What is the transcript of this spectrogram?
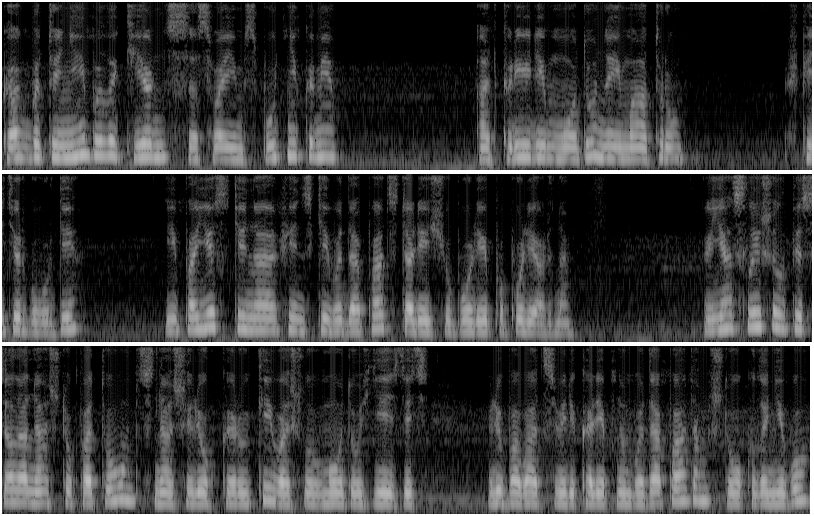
Как бы то ни было, Керн со своими спутниками открыли моду на Иматру в Петербурге, и поездки на финский водопад стали еще более популярны. Я слышал, писала она, что потом с нашей легкой руки вошло в моду ездить, любоваться великолепным водопадом, что около него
